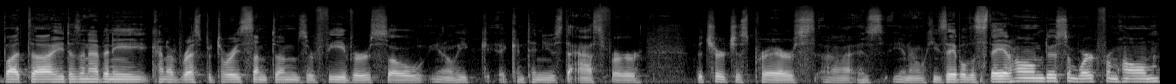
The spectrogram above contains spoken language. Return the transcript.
but uh, he doesn't have any kind of respiratory symptoms or fevers. So, you know, he c- continues to ask for the church's prayers. Uh, you know, he's able to stay at home, do some work from home,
